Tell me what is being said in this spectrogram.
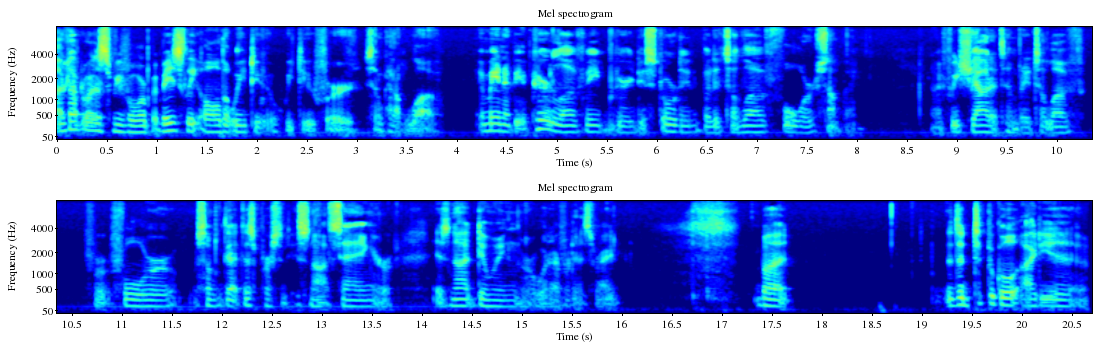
I've talked about this before, but basically all that we do, we do for some kind of love. It may not be a pure love, may be very distorted, but it's a love for something. Know, if we shout at somebody, to love for for something that this person is not saying or is not doing or whatever it is, right? But the typical idea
